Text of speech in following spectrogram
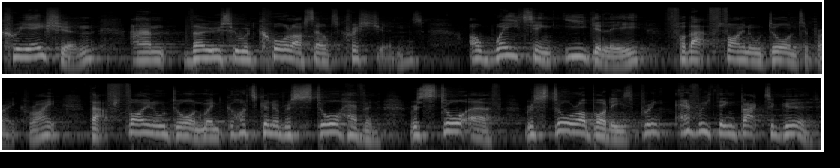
Creation and those who would call ourselves Christians are waiting eagerly for that final dawn to break, right? That final dawn when God's going to restore heaven, restore earth, restore our bodies, bring everything back to good.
